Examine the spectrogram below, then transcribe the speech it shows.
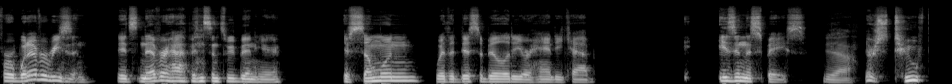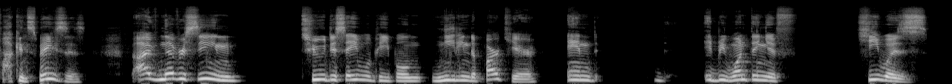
for whatever reason, it's never happened since we've been here. If someone with a disability or handicap is in the space, Yeah. there's two fucking spaces. I've never seen two disabled people needing to park here. And it'd be one thing if he was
